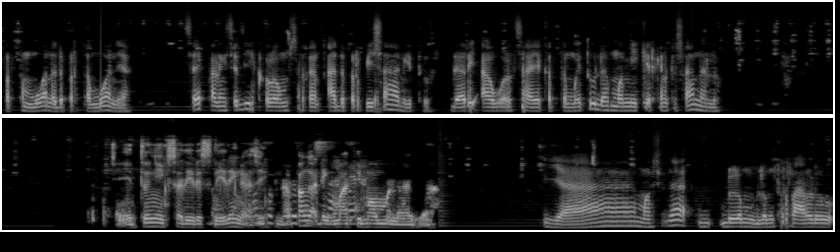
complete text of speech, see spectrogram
pertemuan ada pertemuan ya saya paling sedih kalau misalkan ada perpisahan gitu. Dari awal saya ketemu itu udah memikirkan ke sana loh itu nyiksa diri sendiri nggak sih kenapa nggak nikmati ya? momen aja Iya, maksudnya belum belum terlalu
